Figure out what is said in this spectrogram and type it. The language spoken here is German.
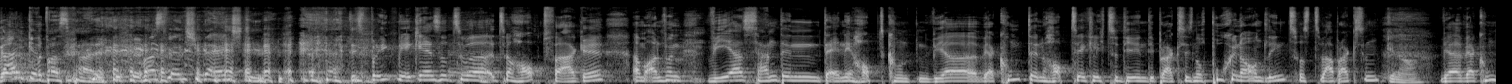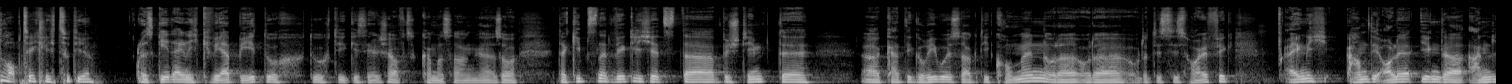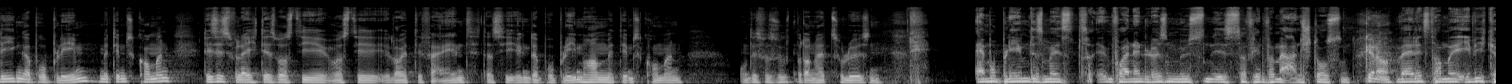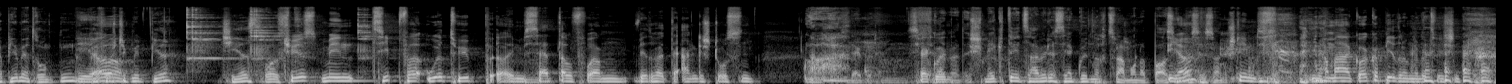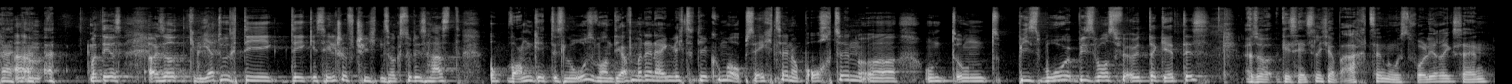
Danke, Pascal. Was für ein schöner Einstieg. Das bringt mich gleich so zur, zur Hauptfrage am Anfang. Wer sind denn deine Hauptkunden? Wer, wer kommt denn hauptsächlich zu dir in die Praxis? Nach Buchenau und Linz, du hast zwei Praxen. Genau. Wer, wer kommt hauptsächlich zu dir? Es geht eigentlich querbeet durch, durch die Gesellschaft, kann man sagen. Also da gibt's nicht wirklich jetzt eine bestimmte äh, Kategorie, wo ich sage, die kommen oder, oder, oder das ist häufig. Eigentlich haben die alle irgendein Anliegen, ein Problem, mit dem sie kommen. Das ist vielleicht das, was die, was die Leute vereint, dass sie irgendein Problem haben, mit dem sie kommen. Und das versucht man dann halt zu lösen. Ein Problem, das wir jetzt im Vorhinein lösen müssen, ist auf jeden Fall mal anstoßen. Genau. Weil jetzt haben wir ewig kein Bier mehr getrunken. Ja. Bei Frühstück mit Bier. Cheers. Tschüss, mit dem Zipfer Urtyp äh, im Seitalform wird heute angestoßen. Ah, Sehr gut. Sehr gut. Das schmeckt jetzt auch wieder sehr gut nach zwei Monaten Pause, Ja, muss ich sagen. stimmt. Wir haben auch gar kein Bier getrunken dazwischen. ähm, Matthias, also quer durch die, die Gesellschaftsschichten, sagst du, das heißt, ab wann geht das los? Wann darf man denn eigentlich zu dir kommen? Ab 16, ab 18? Äh, und, und bis wo, bis was für älter geht das? Also gesetzlich ab 18, man muss volljährig sein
